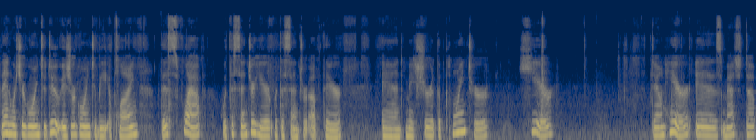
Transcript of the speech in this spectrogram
Then what you're going to do is you're going to be applying this flap with the center here, with the center up there, and make sure the pointer here, down here, is matched up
